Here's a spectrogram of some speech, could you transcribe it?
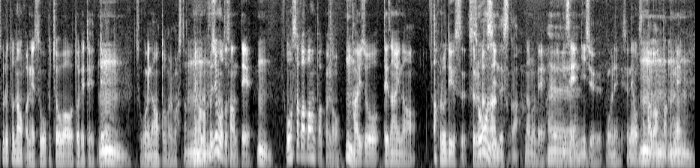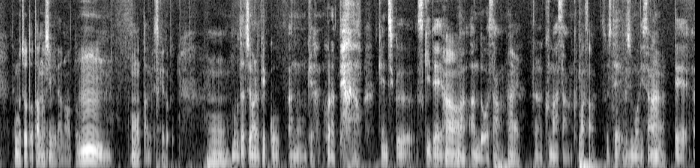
それとなんかねすごく調和を取れていて、うん。すごいなと思いました、うん。であの藤本さんってうん大阪万博の会場デザイナー、あプロデュースするらしいです。んですか。なのでへー。2025年ですよね大阪万博ね、うんうんうんうん。それもちょっと楽しみだなとうん。思ったんですけど、うん。僕たちは結構あのけほらってあの建築好きで、はあ。まあ、安藤さん、はい。から熊さん。熊さん。そして藤森さんって好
